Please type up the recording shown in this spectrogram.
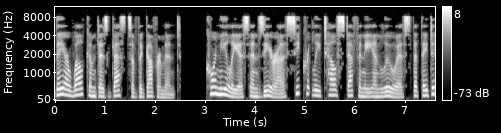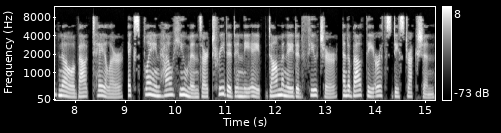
They are welcomed as guests of the government. Cornelius and Zira secretly tell Stephanie and Lewis that they did know about Taylor, explain how humans are treated in the ape-dominated future, and about the Earth's destruction.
